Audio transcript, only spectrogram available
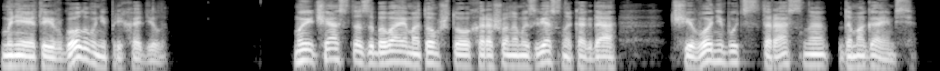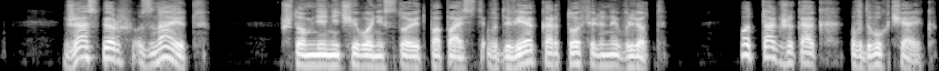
Мне это и в голову не приходило. Мы часто забываем о том, что хорошо нам известно, когда чего-нибудь страстно домогаемся. Джаспер знает, что мне ничего не стоит попасть в две картофелины в лед. Вот так же, как в двух чаек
